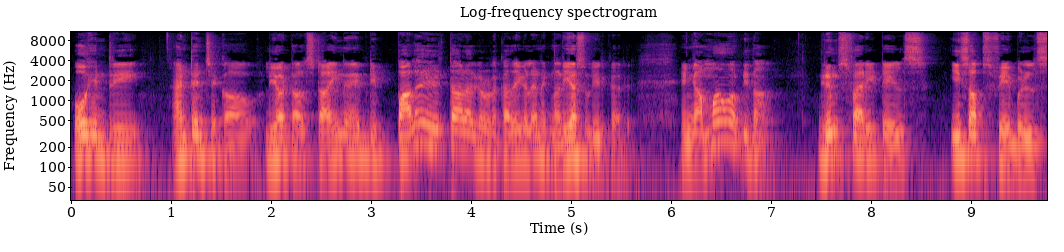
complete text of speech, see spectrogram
O Henry Anton Chekhov Leo டால்ஸ்டாய்னு இப்படி பல எழுத்தாளர்களோட கதைகளை எனக்கு நிறையா சொல்லியிருக்காரு. எங்கள் அம்மாவும் அப்படி தான் Grimm's fairy tales Aesop's fables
